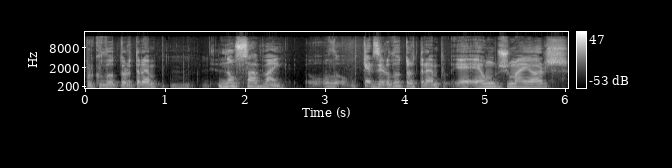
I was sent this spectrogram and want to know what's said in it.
Porque o Dr. Trump Não sabe bem. O- Quer dizer, o Dr. Trump é, é um dos maiores,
